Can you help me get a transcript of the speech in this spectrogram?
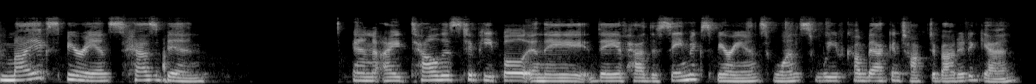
my experience has been and I tell this to people and they they have had the same experience once we've come back and talked about it again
